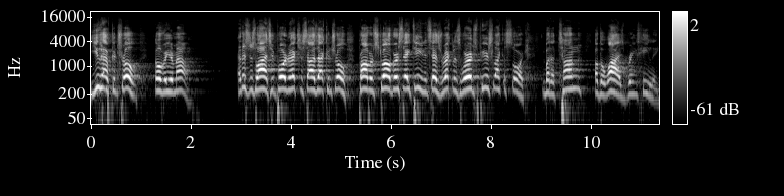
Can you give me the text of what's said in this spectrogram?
You have control over your mouth. And this is why it's important to exercise that control. Proverbs 12, verse 18, it says, Reckless words pierce like a sword, but a tongue of the wise brings healing.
